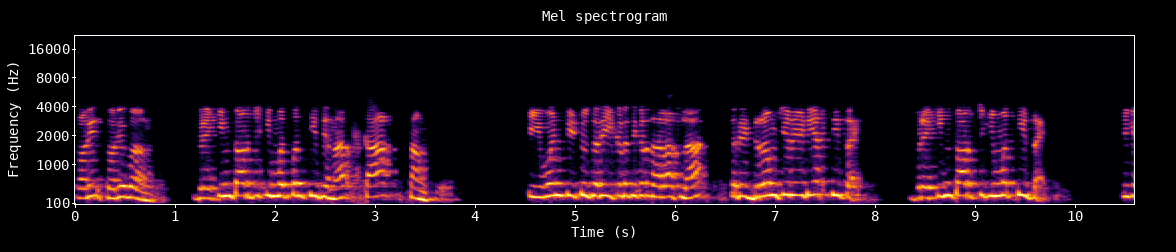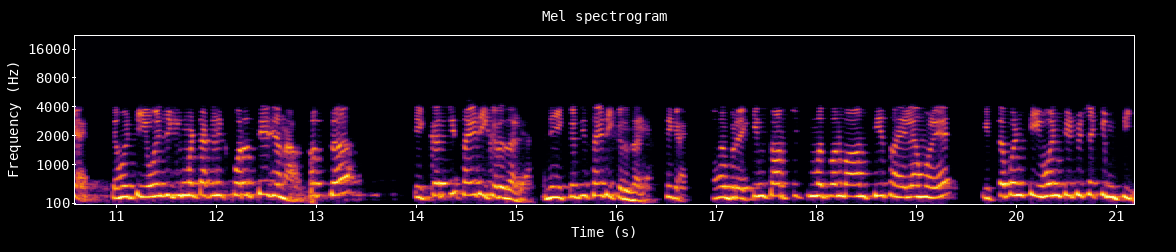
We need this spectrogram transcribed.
सॉरी सॉरी बघा ब्रेकिंग टॉर्कची किंमत पण तीच येणार. का? सांगतो. टी वन टी टू जरी इकडे तिकडे झाला असला तरी ड्रमची रेडियस तीच आहे. ब्रेकिंग टॉर्कची किंमत तीच आहे. ठीक आहे? त्यामुळे टी ची किंमत टाकली परत तेच येणार. फक्त इकडची साईड इकडे झाल्या आणि इकडची साईड इकडे झाल्या. ठीक आहे? त्यामुळे ब्रेकिंग टॉर्कची किंमत पण बावन तीच राहिल्यामुळे इथं पण टी वन टी टूच्या किमती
